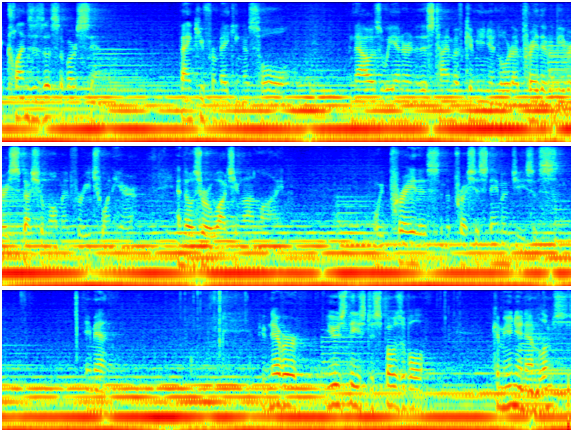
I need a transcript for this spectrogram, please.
It cleanses us of our sin. Thank you for making us whole. And now, as we enter into this time of communion, Lord, I pray that it would be a very special moment for each one here and those who are watching online. We pray this in the precious name of Jesus. Amen. If you've never use these disposable communion emblems,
